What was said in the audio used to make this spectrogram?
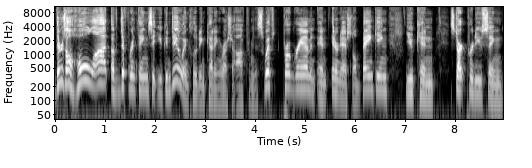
there's a whole lot of different things that you can do, including cutting Russia off from the SWIFT program and, and international banking. You can start producing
